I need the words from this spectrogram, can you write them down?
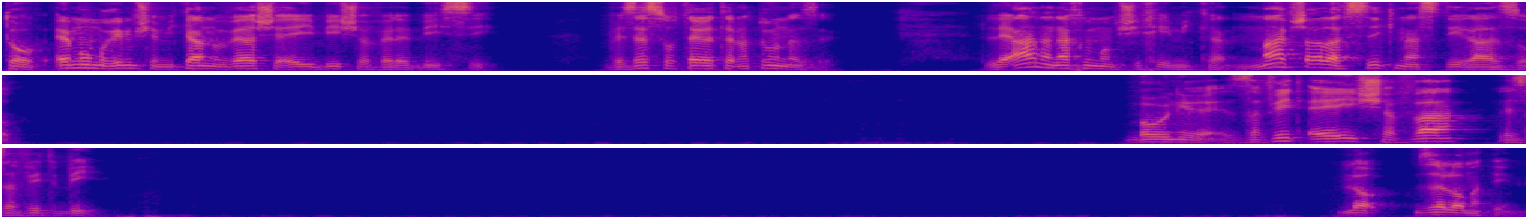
טוב, הם אומרים שמכאן נובע ש-AB שווה ל-BC. וזה סותר את הנתון הזה. לאן אנחנו ממשיכים מכאן? מה אפשר להסיק מהסתירה הזו? בואו נראה, זווית A שווה לזווית B. לא, זה לא מתאים.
